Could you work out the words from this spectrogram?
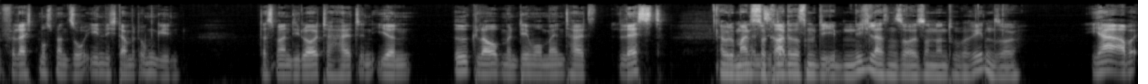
vielleicht muss man so ähnlich damit umgehen, dass man die Leute halt in ihren Irrglauben in dem Moment halt lässt Aber du meinst doch gerade, da- dass man die eben nicht lassen soll, sondern drüber reden soll. Ja, aber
